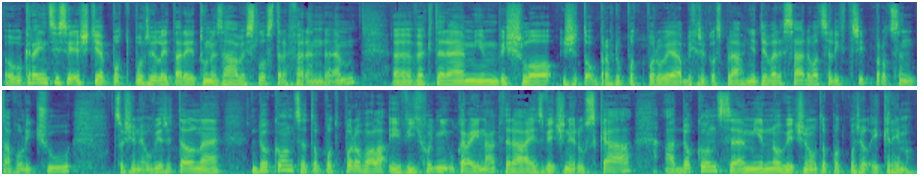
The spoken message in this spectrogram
Ukrajinci si ještě podpořili tady tu nezávislost referendem, eh, ve kterém jim vyšlo, že to opravdu podporuje, abych řekl správně, 92,3% voličů, což je neuvěřitelné. Dokonce to podporovala i východní Ukrajina, která je z většiny ruská a dokonce mírnou většinou to podpořil i Krym.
